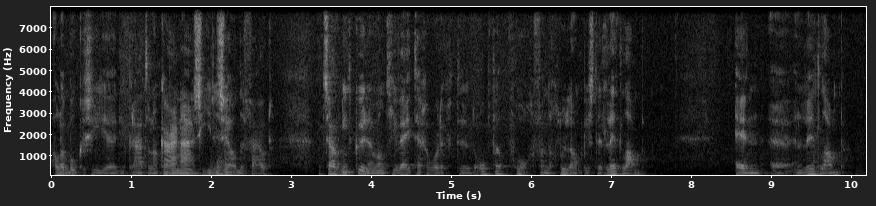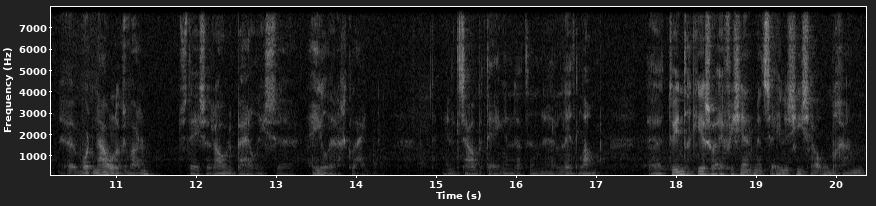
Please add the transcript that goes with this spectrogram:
alle boeken zie je, die praten elkaar na, zie je dezelfde fout. Dat zou ook niet kunnen, want je weet tegenwoordig, de, de opvolger van de gloeilamp is de ledlamp. En uh, een ledlamp wordt nauwelijks warm. Dus deze rode pijl is uh, heel erg klein. En het zou betekenen dat een uh, ledlamp uh, 20 keer zo efficiënt met zijn energie zou omgaan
